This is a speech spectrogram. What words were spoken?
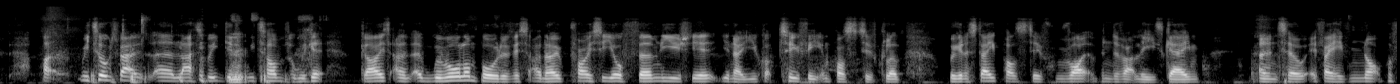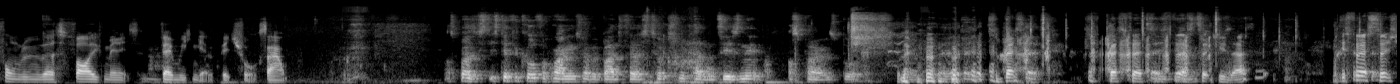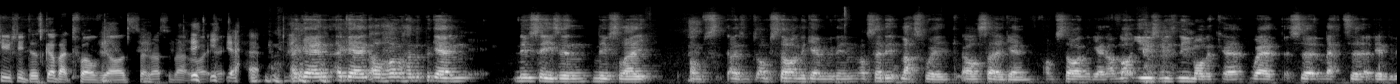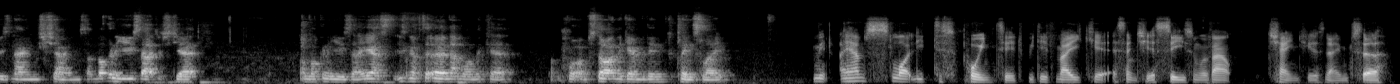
I, we talked about uh, last week, didn't we, Tom? That we get guys, and, and, we're all on board with this. I know, Pricey, you're firmly usually, you know, you've got two feet in positive club. We're going to stay positive right up into that Leeds game until if they have not performed in the first five minutes, then we can get the pitchforks out. I suppose it's, it's, difficult for Hwang to have a bad first touch from penalty, isn't it? I suppose, but you know, it's the best, best first, first touch he's had. His first touch usually does go about twelve yards, so that's about right. right? yeah. Again, again, I'll have a hand up again. New season, new slate. I'm I'm starting again with him. I've said it last week. I'll say again. I'm starting again. I'm not using his new moniker where a certain letter at the end of his name is changed. I'm not going to use that just yet. I'm not going to use that. Yes, he's going to have to earn that moniker. But I'm starting again with him. Clean slate. I mean, I am slightly disappointed. We did make it essentially a season without changing his name to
